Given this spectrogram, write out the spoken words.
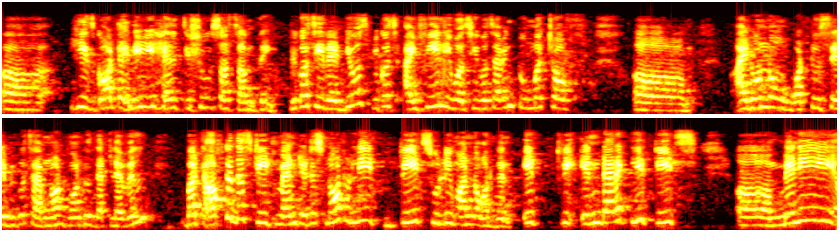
uh, he's got any health issues or something because he reduced because I feel he was he was having too much of um, I don't know what to say because I've not gone to that level. But after this treatment, it is not only treats only one organ; it tre- indirectly treats uh, many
